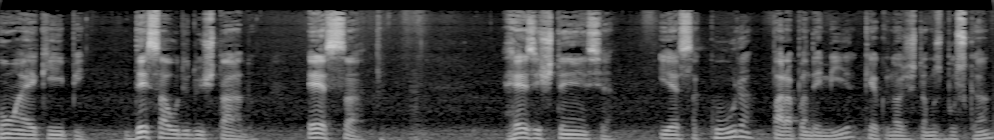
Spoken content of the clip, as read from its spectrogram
com a equipe de saúde do Estado essa resistência e essa cura para a pandemia, que é o que nós estamos buscando,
